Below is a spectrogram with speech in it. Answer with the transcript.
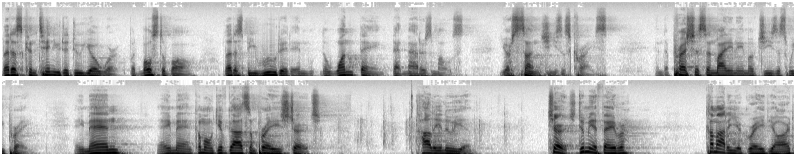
Let us continue to do your work, but most of all, let us be rooted in the one thing that matters most your Son, Jesus Christ. In the precious and mighty name of Jesus, we pray. Amen. Amen. Come on, give God some praise, church. Hallelujah. Church, do me a favor. Come out of your graveyard.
